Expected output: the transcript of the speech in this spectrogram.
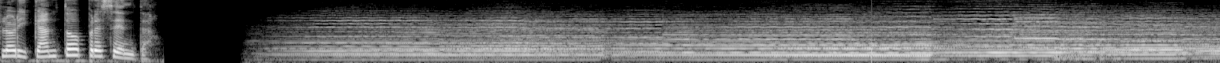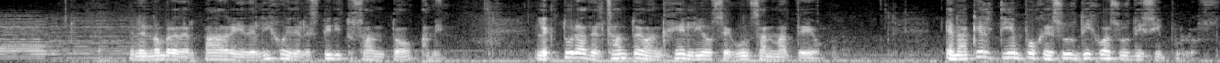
Floricanto presenta. En el nombre del Padre y del Hijo y del Espíritu Santo. Amén. Lectura del Santo Evangelio según San Mateo. En aquel tiempo Jesús dijo a sus discípulos,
